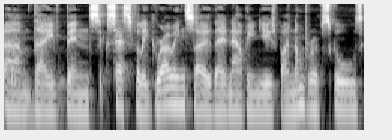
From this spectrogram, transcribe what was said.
Um, they've been successfully growing, so they're now being used by a number of schools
